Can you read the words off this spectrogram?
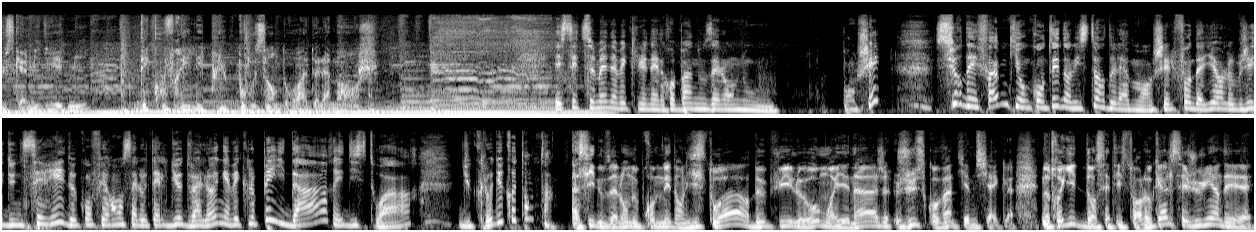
Jusqu'à midi et demi, découvrez les plus beaux endroits de la Manche. Et cette semaine, avec Lionel Robin, nous allons nous pencher sur des femmes qui ont compté dans l'histoire de la Manche. Elles font d'ailleurs l'objet d'une série de conférences à l'Hôtel Dieu de Valogne avec le pays d'art et d'histoire du Clos du Cotentin. Ainsi, nous allons nous promener dans l'histoire depuis le haut Moyen Âge jusqu'au XXe siècle. Notre guide dans cette histoire locale, c'est Julien Deshaies.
